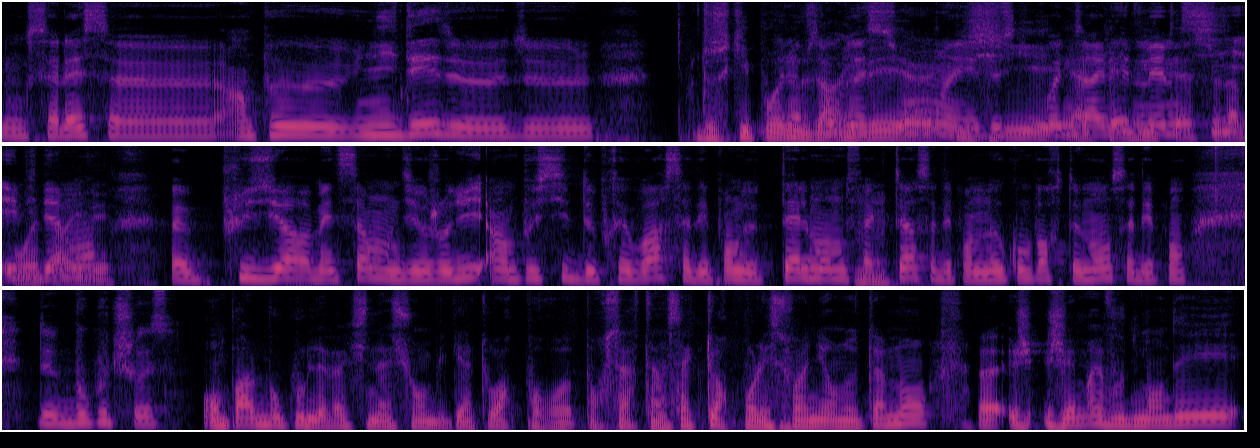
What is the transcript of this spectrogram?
Donc ça laisse euh, un peu une idée de, de de ce qui pourrait nous arriver euh, ici, et, à quelle même si évidemment plusieurs médecins m'ont dit aujourd'hui impossible de prévoir, ça dépend de tellement de mm. facteurs, ça dépend de nos comportements, ça dépend de beaucoup de choses. On parle beaucoup de la vaccination obligatoire pour, pour certains secteurs, pour les soignants notamment. J'aimerais vous demander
